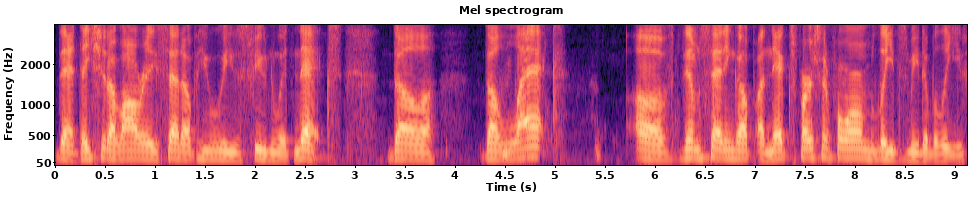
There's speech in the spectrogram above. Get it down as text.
that they should have already set up who he was feuding with next. The the lack of them setting up a next person for him leads me to believe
